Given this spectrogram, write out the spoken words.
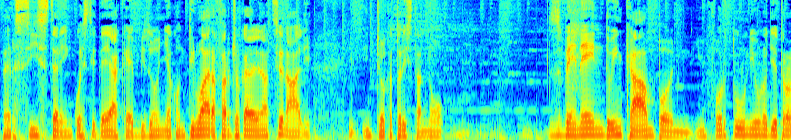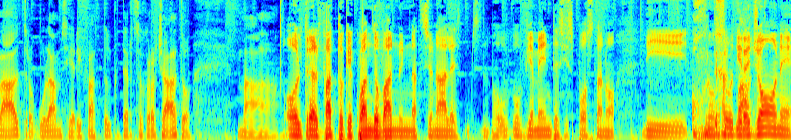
persistere in quest'idea che bisogna continuare a far giocare le nazionali. I, i giocatori stanno svenendo in campo, in- infortuni uno dietro l'altro. Gulam si è rifatto il terzo crociato, ma Oltre al fatto che quando vanno in nazionale ov- ovviamente si spostano di, non solo di fatto. regione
